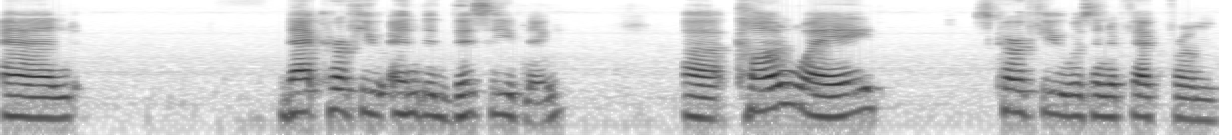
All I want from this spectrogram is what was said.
And that curfew ended this evening. Uh, Conway's curfew was in effect from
